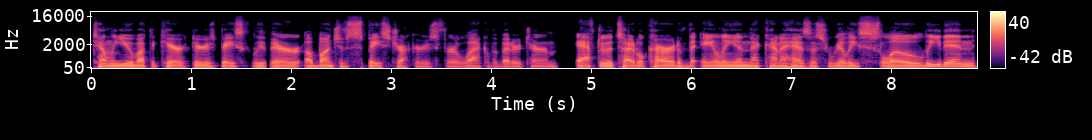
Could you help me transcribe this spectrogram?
telling you about the characters. Basically, they're a bunch of space truckers, for lack of a better term. After the title card of the alien, that kind of has this really slow lead in.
